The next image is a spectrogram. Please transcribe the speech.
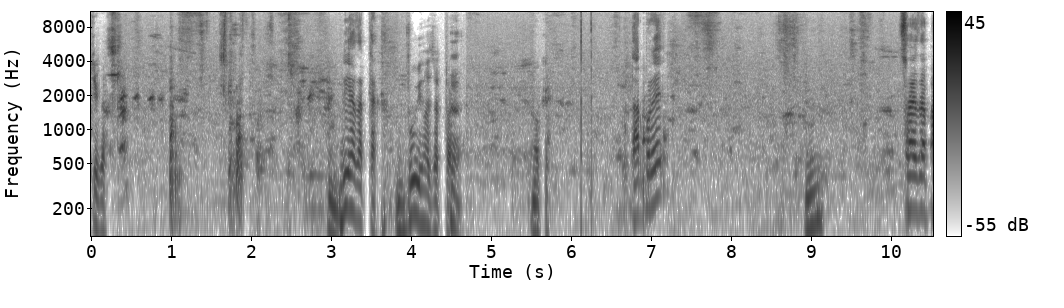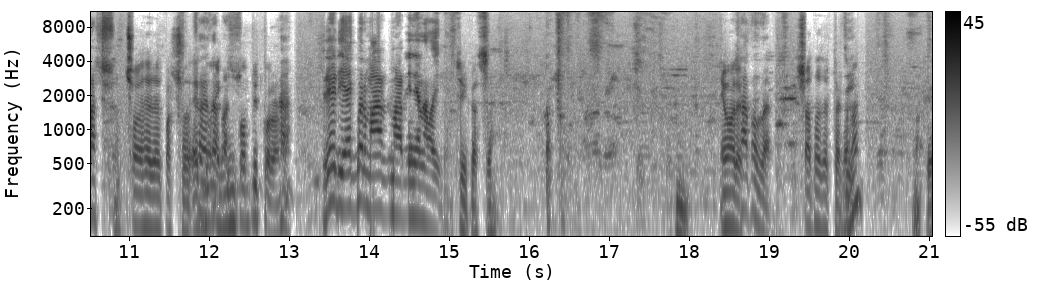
ঠিক আছে। দুই হাজার টাকা। দুই হাজার টাকা। ওকে তারপরে? হুম। একদম একদম কমপ্লিট করা না? হ্যাঁ। রেডি একবার মার মার নিয়ে নেওয়া হইবে ঠিক আছে। এমআরএফ? সাত হাজার। সাত হাজার টাকা না? ওকে।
